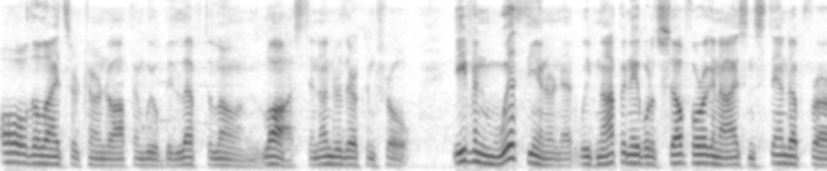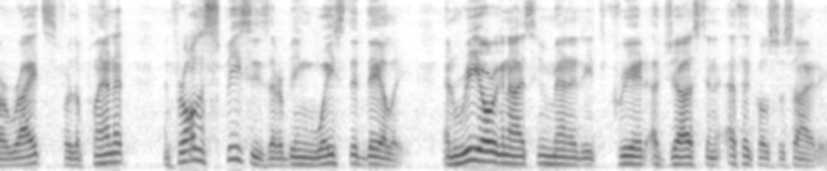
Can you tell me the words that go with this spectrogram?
all the lights are turned off and we will be left alone, lost, and under their control. Even with the internet, we've not been able to self-organize and stand up for our rights, for the planet, and for all the species that are being wasted daily, and reorganize humanity to create a just and ethical society.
